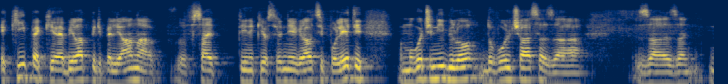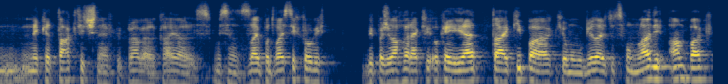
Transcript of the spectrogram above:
ekipe, ki je bila pripeljana, vsaj ti neki osrednji igralci poleti. Mogoče ni bilo dovolj časa za, za, za neke taktične priprave ali kaj. Ali, mislim, zdaj po 20 krogih bi pa že lahko rekli, da okay, je ta ekipa, ki jo bomo gledali, tudi smo mladi, ampak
